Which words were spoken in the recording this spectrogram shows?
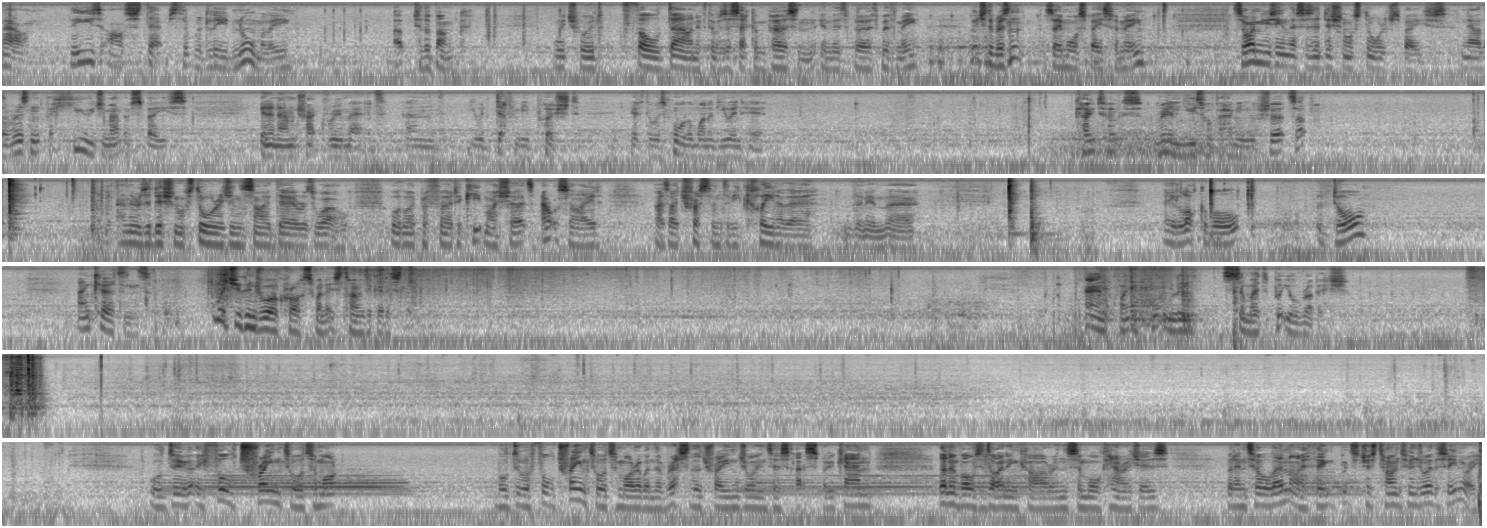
Now, these are steps that would lead normally up to the bunk, which would fold down if there was a second person in this berth with me, which there isn't, so more space for me. So I'm using this as additional storage space. Now there isn't a huge amount of space in an Amtrak roomette and you would definitely be pushed if there was more than one of you in here. Coat hooks, really useful for hanging your shirts up. And there is additional storage inside there as well, although I prefer to keep my shirts outside as I trust them to be cleaner there than in there. A lockable door and curtains, which you can draw across when it's time to go to sleep. And quite importantly, somewhere to put your rubbish. Do a full train tour tomorrow. We'll do a full train tour tomorrow when the rest of the train joins us at Spokane. That involves a dining car and some more carriages. But until then, I think it's just time to enjoy the scenery.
